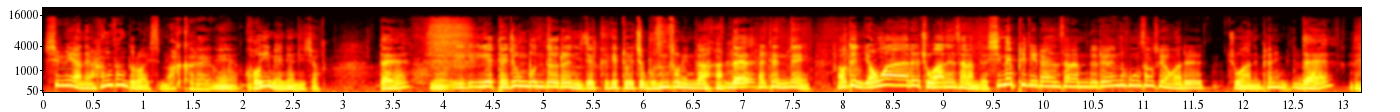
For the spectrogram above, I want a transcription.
10위 안에 항상 들어와 있습니다. 아, 그래요? 네, 거의 매년이죠. 네. 네. 이게, 이게, 대중분들은 이제 그게 도대체 무슨 소린가 네. 할 텐데 아무튼 영화를 좋아하는 사람들, 시네필이라는 사람들은 홍상수 영화를 좋아하는 편입니다. 네. 네.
